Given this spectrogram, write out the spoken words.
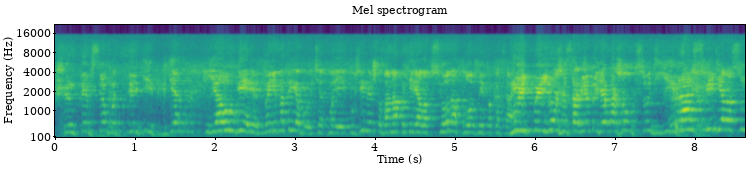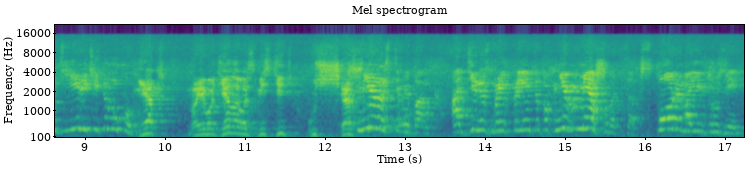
Шенте все подтвердит. Где она? Я уверен, вы не потребуете от моей кузины, чтобы она потеряла все до ложные показания. Ну и по ее же совету я пошел к судье. Разве дело судьи лечить руку? Нет, но его дело возместить ущерб. Милостивый банк, один из моих принципов не вмешиваться в споры моих друзей.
